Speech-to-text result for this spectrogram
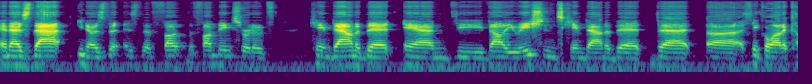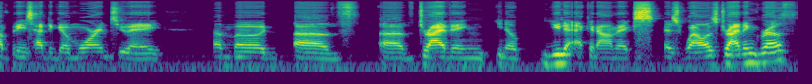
And as that, you know, as the as the fu- the funding sort of came down a bit and the valuations came down a bit, that uh, I think a lot of companies had to go more into a a mode of of driving, you know, unit economics as well as driving growth.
